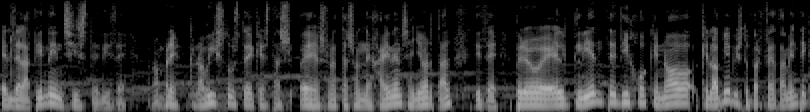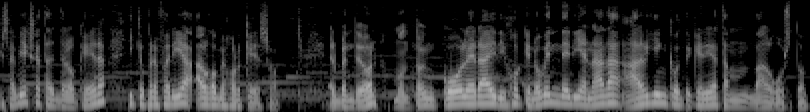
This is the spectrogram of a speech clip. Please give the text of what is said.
El de la tienda insiste, dice, hombre, ¿que no ha visto usted que estas eh, sonatas son de Haydn, señor? Tal. Dice, pero el cliente dijo que, no, que lo había visto perfectamente, que sabía exactamente lo que era y que prefería algo mejor que eso. El vendedor montó en cólera y dijo que no vendería nada a alguien que te quería tan mal gusto.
